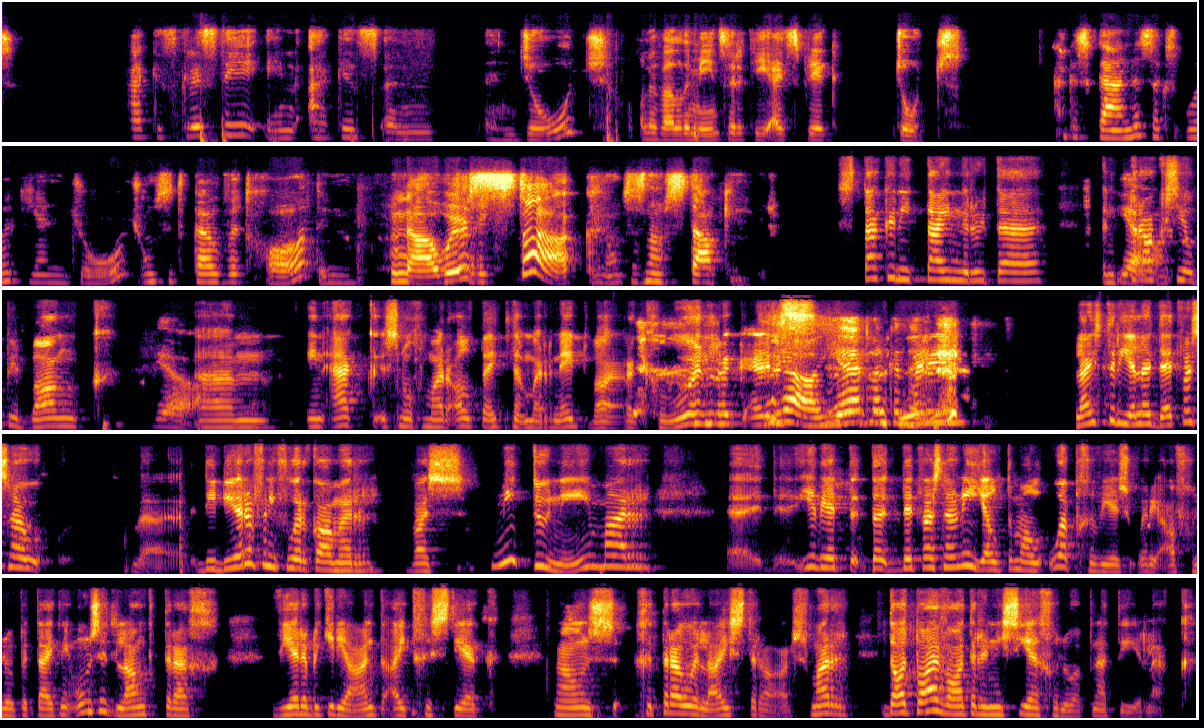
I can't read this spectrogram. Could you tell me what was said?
Ek is Christy en ek is in in George, alhoewel die mense dit hier uitspreek George. Ek is Candice, ek's ook hier in George. Ons het COVID gehad en Now we're stuck. en ons is nou stuck hier. Stak in die tuinroete, in Ja. traksie op die bank. Ja. Ehm um, en ek is nog maar altyd nou maar net waar ek gewoonlik is. Ja, heerlik en Luister julle, dit was nou uh, die deure van die voorkamer was nie toe nie, maar uh, jy weet dit, dit was nou nie heeltemal oop gewees oor die afgelope tyd nie. Ons het lank terug weer 'n bietjie die hand uitgesteek na ons getroue luisteraars, maar daar het baie water in die see geloop natuurlik.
